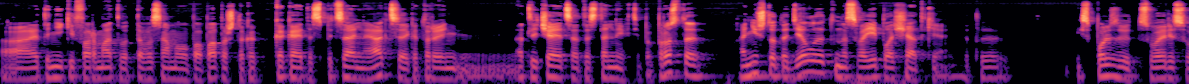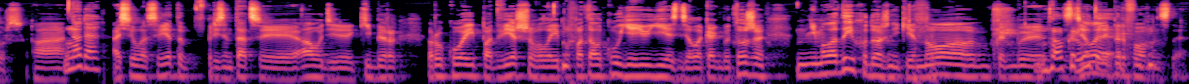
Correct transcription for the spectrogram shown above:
а, это некий формат вот того самого попапа, что как, какая-то специальная акция, которая отличается от остальных. Типа просто они что-то делают на своей площадке. Это используют свой ресурс. А, ну да. А сила света в презентации Audi кибер рукой подвешивала и по потолку ею ездила. Как бы тоже не молодые художники, но как бы но сделали перформанс, да.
